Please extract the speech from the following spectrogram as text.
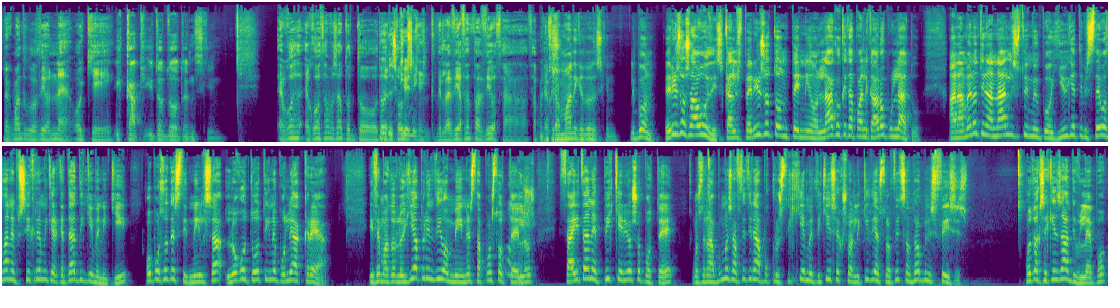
Necromantic το 2, ναι, οκ. Ή, κάποιο, ή το Dotenskin. Εγώ, εγώ θα βάζα το, το, Το το, Dutch Dutch King. Δηλαδή αυτά τα δύο θα, θα παίξω. Νεκρομάντη και τότε σκηνή. Λοιπόν, Ρίστο Σαούδης. Καλησπερίζω τον ταινιολάκο και τα παλικαρόπουλά του. Αναμένω την ανάλυση του ημιυπογείου γιατί πιστεύω θα είναι ψύχρεμη και αρκετά αντικειμενική, όπως τότε στην Ήλσα, λόγω του ότι είναι πολύ ακραία. Η θεματολογία πριν δύο μήνες, θα πω στο τέλος, θα ήταν επίκαιρη όσο ποτέ, ώστε να μπούμε σε αυτή την αποκρουστική και μετική σεξουαλική διαστροφή της ανθρώπινης φύσης. Όταν ξεκίνησα να τη βλέπω,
